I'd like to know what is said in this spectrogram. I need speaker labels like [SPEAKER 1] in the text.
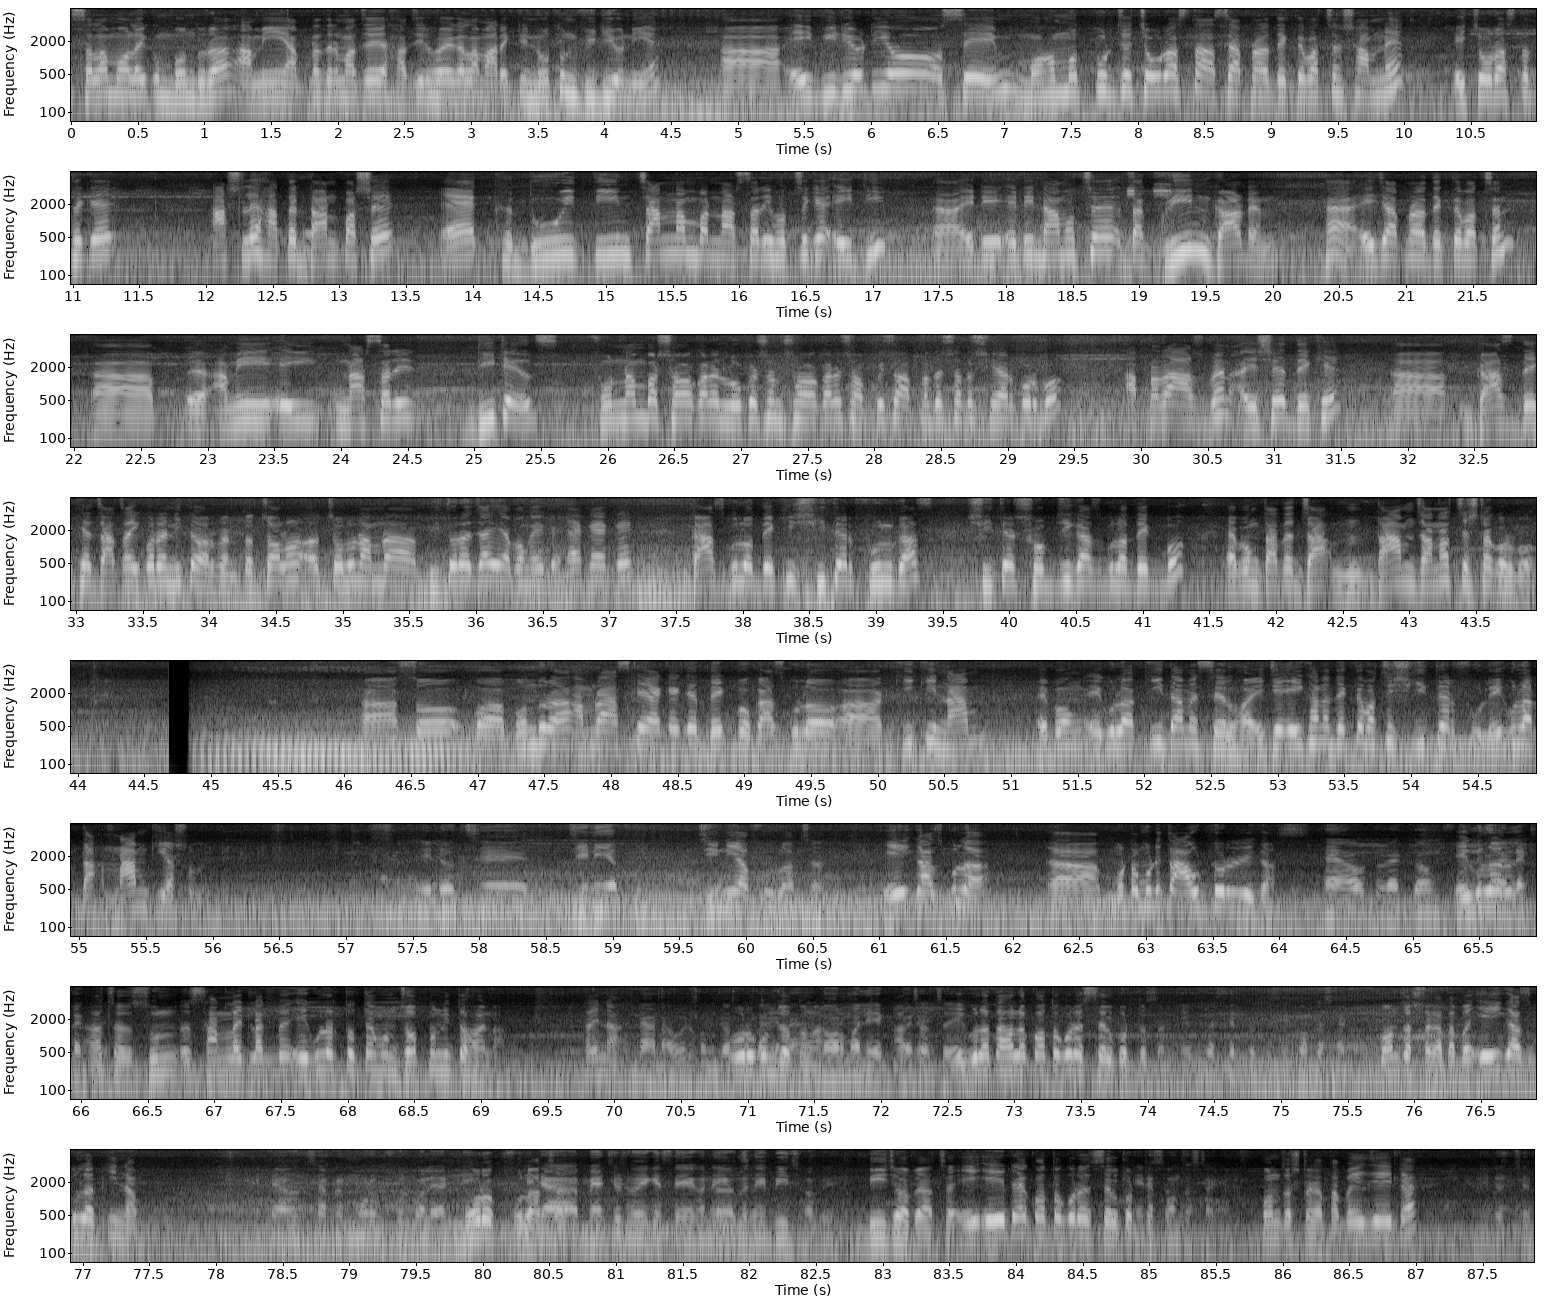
[SPEAKER 1] আসসালামু আলাইকুম বন্ধুরা, আমি আপনাদের মাঝে হাজির হয়ে গেলাম আরেকটি নতুন ভিডিও নিয়ে। এই ভিডিওটিও সেম মোহাম্মদপুর যে চৌরাস্তা আছে আপনারা দেখতে পাচ্ছেন সামনে, এই চৌরাস্তা থেকে আসলে হাতের ডান পাশে এক, দুই, তিন, চার নাম্বার নার্সারি হচ্ছে গিয়ে এইটি। এটি, এটির নাম হচ্ছে দ্য গ্রিন গার্ডেন। হ্যাঁ এই যে আপনারা দেখতে পাচ্ছেন আমি এই নার্সারির ডিটেলস ফোন নাম্বার সহকারে, লোকেশন সহকারে সব কিছু আপনাদের সাথে শেয়ার করব। আপনারা আসবেন, এসে দেখে গাছ দেখে যাচাই করে নিতে পারবেন। তো চলো, চলুন আমরা ভিতরে যাই এবং একে- একে গাছগুলো দেখি, শীতের ফুল গাছ, শীতের সবজি গাছগুলো দেখব এবং তাদের দাম জানার চেষ্টা করব। সো বন্ধুরা, আমরা আজকে এক, একে দেখব গাছগুলো কি কি নাম এবং এগুলো কি দামে সেল হয়। যে এইখানে দেখতে পাচ্ছি শীতের ফুল, এগুলার নাম কি আসলে?
[SPEAKER 2] এটা হচ্ছে জিনিয়া ফুল।
[SPEAKER 1] জিনিয়া ফুল আচ্ছা। এই গাছগুলা মোটামুটি তো আউটডোরেরই গাছ।
[SPEAKER 2] হ্যাঁ আউটডোর একদম
[SPEAKER 1] এগুলোর আচ্ছা সুন সানলাইট লাগবে। এগুলোর তো তেমন যত্ন নিতে হয় না তাই না?
[SPEAKER 2] না না ওরকম যত্ন
[SPEAKER 1] ওরকম যত্ন না।
[SPEAKER 2] নরমালি
[SPEAKER 1] আচ্ছা আচ্ছা এগুলো তাহলে কত করে সেল করতেছেন?
[SPEAKER 2] এগুলো সেল করতেছি পঞ্চাশ টাকা।
[SPEAKER 1] পঞ্চাশ টাকা তারপর এই গাছগুলো কি নাম?
[SPEAKER 2] এটা হচ্ছে আপনার মোরগ ফুল বলে আর।
[SPEAKER 1] মোরগ ফুল আচ্ছা।
[SPEAKER 2] এটা ম্যাচিউর হয়ে গেছে এখন এগুলো
[SPEAKER 1] আচ্ছা।
[SPEAKER 2] থেকে বীজ হবে।
[SPEAKER 1] বীজ হবে আচ্ছা। এই এইটা কত করে সেল করতেছেন
[SPEAKER 2] এটা
[SPEAKER 1] করতেছেন?
[SPEAKER 2] পঞ্চাশ টাকা।
[SPEAKER 1] পঞ্চাশ টাকা তারপর এই যে এটা
[SPEAKER 2] এটা হচ্ছে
